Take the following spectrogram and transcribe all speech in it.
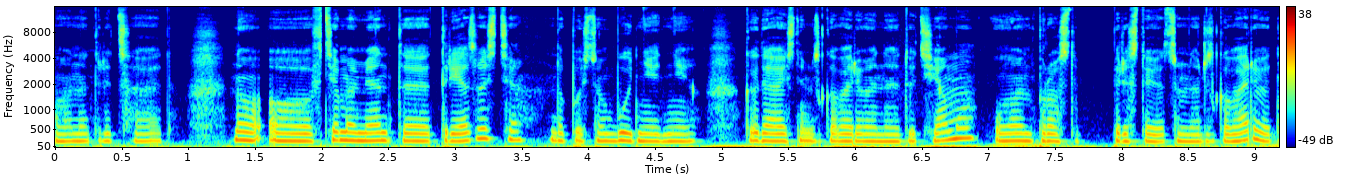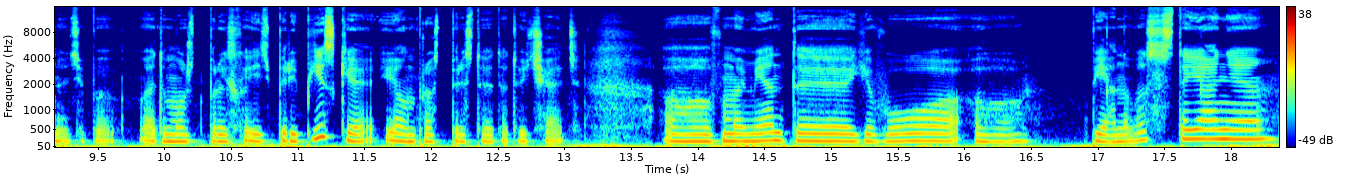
Он отрицает. Ну, э, в те моменты трезвости, допустим, в будние дни, когда я с ним разговариваю на эту тему, он просто перестает со мной разговаривать. Ну, типа, это может происходить в переписке, и он просто перестает отвечать. А В моменты его э, пьяного состояния,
